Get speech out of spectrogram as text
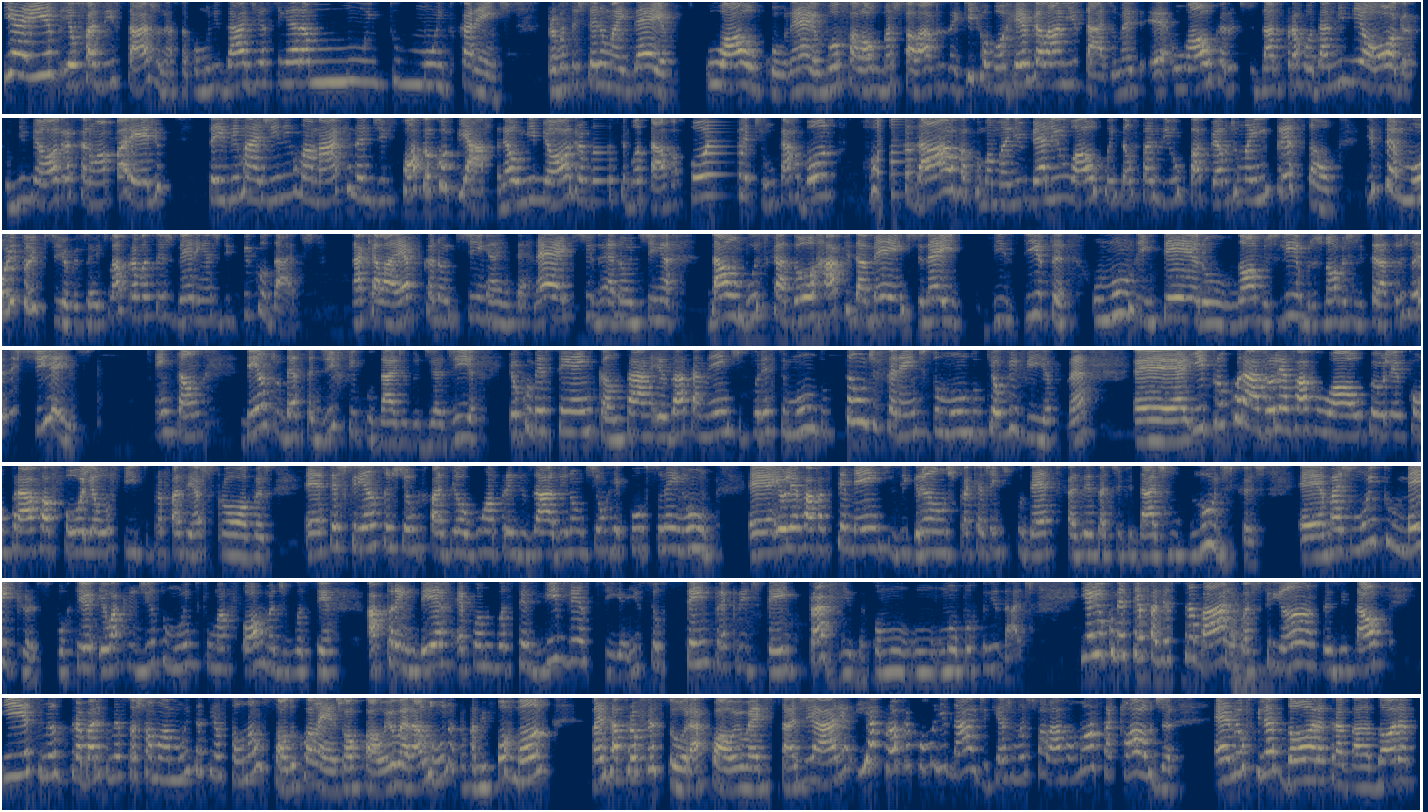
E aí eu fazia estágio nessa comunidade e assim era muito, muito carente. Para vocês terem uma ideia, o álcool, né? Eu vou falar algumas palavras aqui que eu vou revelar a minha idade, mas é, o álcool era utilizado para rodar mimeógrafo. O mimeógrafo era um aparelho. Vocês imaginem uma máquina de fotocopiar, né? O mimeógrafo você botava folha, tinha um carbono, rodava com uma manivela e o álcool então fazia o papel de uma impressão. Isso é muito antigo, gente, mas para vocês verem as dificuldades. Naquela época não tinha internet, né? não tinha dá um buscador rapidamente né? e visita o mundo inteiro, novos livros, novas literaturas, não existia isso. Então, dentro dessa dificuldade do dia a dia, eu comecei a encantar exatamente por esse mundo tão diferente do mundo que eu vivia, né? É, e procurava, eu levava o álcool, eu comprava a folha, o ofício para fazer as provas. É, se as crianças tinham que fazer algum aprendizado e não tinham recurso nenhum, é, eu levava sementes e grãos para que a gente pudesse fazer as atividades lúdicas, é, mas muito makers, porque eu acredito muito que uma forma de você aprender é quando você vivencia. Isso eu sempre acreditei para a vida, como um, uma oportunidade. E aí eu comecei a fazer esse trabalho com as crianças e tal. E esse meu trabalho começou a chamar muita atenção, não só do colégio ao qual eu era aluna, estava me formando, mas a professora, a qual eu era estagiária, e a própria comunidade, que as mães falavam: Nossa, Cláudia, é, meu filho adora trabalhar, adora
